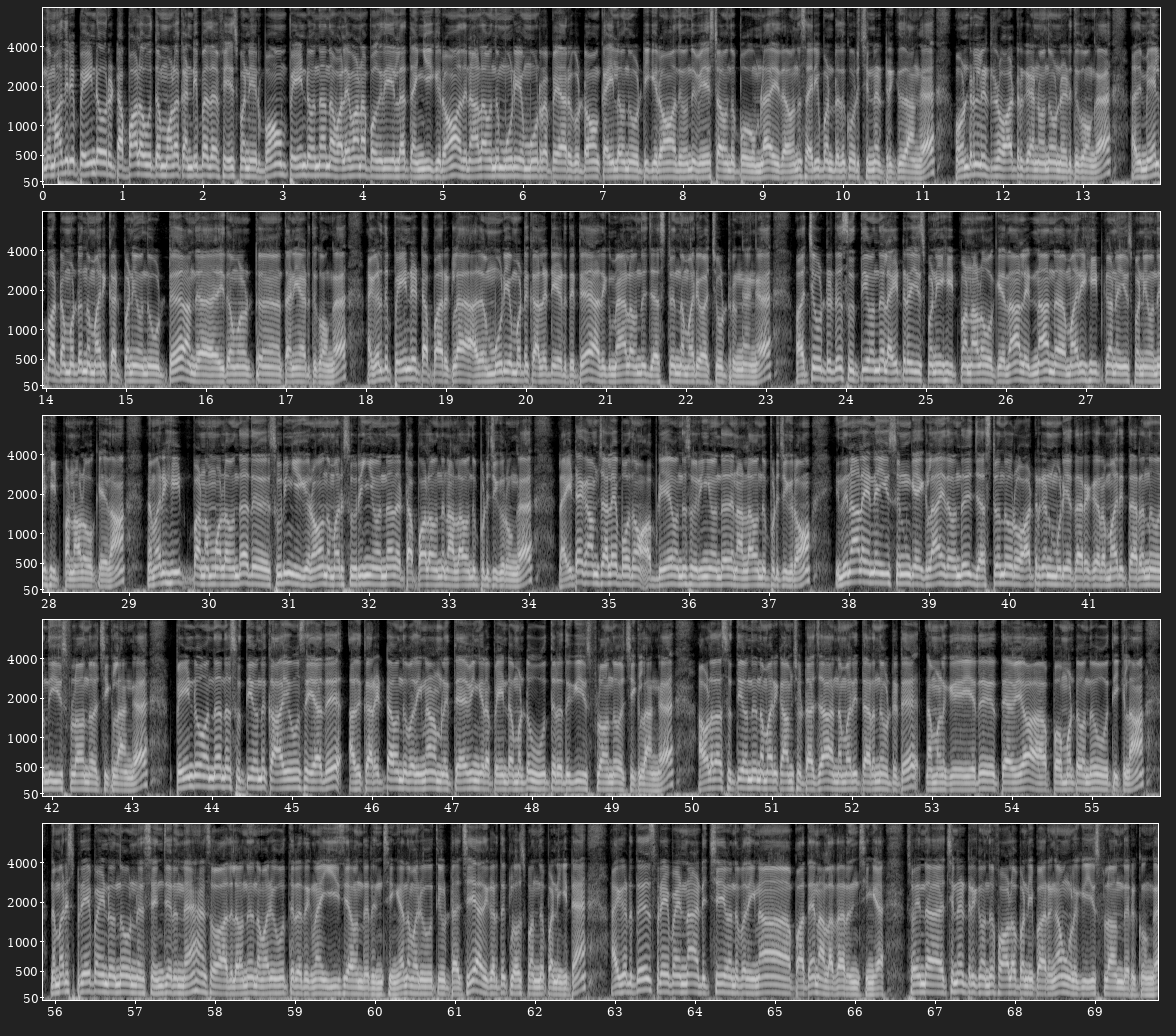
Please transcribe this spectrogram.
இந்த மாதிரி பெயிண்டை ஒரு டப்பாவில் ஊற்றும் போல கண்டிப்பாக அதை ஃபேஸ் பண்ணியிருப்போம். பெயிண்ட் வந்து அந்த வளைவான பகுதியில் தங்கிக்கிறோம். அதனால வந்து மூடிய மூடுறப்பையாக இருக்கட்டும் கையில் வந்து ஒட்டிக்கிறோம் அது வந்து வேஸ்ட்டாக வந்து போகும்ல. இதை வந்து சரி பண்ணுறதுக்கு ஒரு சின்ன ட்ரிக் தாங்க. ஒன்றரை லிட்டர் வாட்டர் கேன் வந்து ஒன்று எடுத்துக்கோங்க. அது மேல் பாட்டை மட்டும் இந்த மாதிரி கட் பண்ணி வந்து விட்டு அந்த இதை மட்டும் தனியாக எடுத்துக்கோங்க. அதுக்கடுத்து பெயிண்ட் டப்பா இருக்குல்ல அதை மூடியை மட்டும் கலட்டி எடுத்துட்டு அதுக்கு மேலே வந்து ஜஸ்ட் இந்த மாதிரி வச்சு விட்ருங்கங்க வச்சு விட்டுட்டு சுற்றி வந்து லைட்டரை யூஸ் பண்ணி ஹீட் பண்ணாலும் ஓகே தான். இல்லைன்னா அந்த மாதிரி ஹீட் கன்னை யூஸ் பண்ணி வந்து ஹீட் பண்ணாலும் ஓகே தான். இந்த மாதிரி ஹீட் இப்போ போல வந்து அது சுருங்கிக்கிறோம். இந்த மாதிரி சுருங்கி வந்து அந்த டப்பாவில் வந்து நல்லா வந்து பிடிச்சிக்கிறோங்க லைட்டாக காமிச்சாலே போதும். அப்படியே வந்து சுருங்கி வந்து அது நல்லா வந்து பிடிச்சிக்கிறோம் இதனால என்ன யூஸ்ன்னு கேட்கலாம். இதை வந்து ஜஸ்ட் வந்து ஒரு வாட்டர் கன் மூடியை திறக்கிற மாதிரி திறந்து வந்து யூஸ்ஃபுல்லாக வந்து வச்சுக்கலாங்க. பெயிண்ட்டும் வந்து அந்த சுற்றி வந்து காயவும் செய்யாது. அது கரெக்டாக வந்து பார்த்திங்கன்னா நம்மளுக்கு தேவைங்கிற பெயிண்ட்டை மட்டும் ஊற்றுறதுக்கு யூஸ்ஃபுல்லாக வந்து வச்சுக்கலாங்க. அவ்வளோதான் சுற்றி வந்து இந்த மாதிரி காமிச்சு விட்டாச்சா அந்த மாதிரி திறந்து விட்டுட்டு நம்மளுக்கு எது தேவையோ அப்போ மட்டும் வந்து ஊற்றிக்கலாம் இந்த மாதிரி ஸ்ப்ரே பெயிண்ட் வந்து ஒன்று செஞ்சுருந்தேன். ஸோ அதில் வந்து இந்த மாதிரி ஊற்றுறதுக்குனா ஈஸியாக வந்து இருந்துச்சுங்க. இந்த மாதிரி ஊற்றி விட்டாச்சு. அதுக்கடுத்து க்ளோஸ் வந்து பண்ணிக்கிட்டேன். அதுக்கடுத்து ஸ்ப்ரே பெயிண்ட்லாம் அடித்து வந்து பார்த்திங்கன்னா பார்த்தேன் நல்லா தான் இருந்துச்சுங்க. ஸோ இந்த சின்ன ட்ரிக் வந்து ஃபாலோ பண்ணி பாருங்கள் உங்களுக்கு யூஸ்ஃபுல்லாக வந்து இருக்குங்க.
